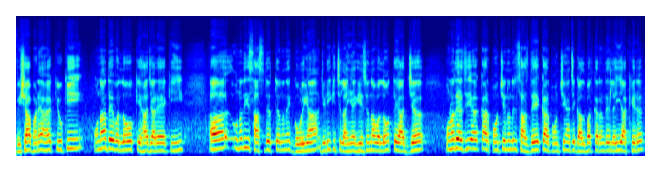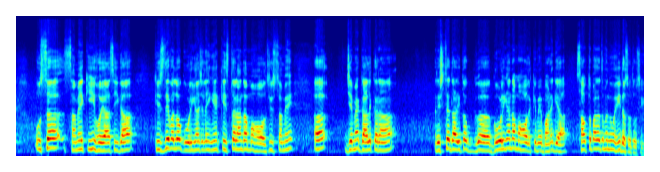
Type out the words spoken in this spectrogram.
ਵਿਸ਼ਾ ਬਣਿਆ ਹੋਇਆ, ਕਿਉਂਕਿ ਉਹਨਾਂ ਦੇ ਵੱਲੋਂ ਕਿਹਾ ਜਾ ਰਿਹਾ ਹੈ ਕਿ ਉਹਨਾਂ ਦੀ ਸੱਸ ਦੇ ਉੱਤੇ ਉਹਨਾਂ ਨੇ ਗੋਲੀਆਂ ਜਿਹੜੀ ਕਿ ਚਲਾਈਆਂ ਗਈਆਂ ਸੀ ਉਹਨਾਂ ਵੱਲੋਂ ਤੇ ਅੱਜ ਉਹਨਾਂ ਦੇ ਅੱਜ ਘਰ ਪਹੁੰਚੇ ਉਹਨਾਂ ਦੀ ਸੱਸ ਦੇ ਘਰ ਪਹੁੰਚੇ ਅੱਜ ਗੱਲਬਾਤ ਕਰਨ ਦੇ ਲਈ ਆਖਿਰ ਉਸ ਸਮੇਂ ਕੀ ਹੋਇਆ ਸੀਗਾ, ਕਿਸ ਦੇ ਵੱਲੋਂ ਗੋਲੀਆਂ ਚਲਾਈਆਂ, ਕਿਸ ਤਰ੍ਹਾਂ ਦਾ ਮਾਹੌਲ ਸੀ ਉਸ ਸਮੇਂ ਜੇ ਮੈਂ ਗੱਲ ਕਰਾਂ ਰਿਸ਼ਤੇਦਾਰੀ ਤੋਂ, ਗ- ਗੋਲੀਆਂ ਦਾ ਮਾਹੌਲ ਕਿਵੇਂ ਬਣ ਗਿਆ, ਸਭ ਤੋਂ ਪਹਿਲਾਂ ਤਾਂ ਮੈਨੂੰ ਇਹੀ ਦੱਸੋ ਤੁਸੀਂ।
